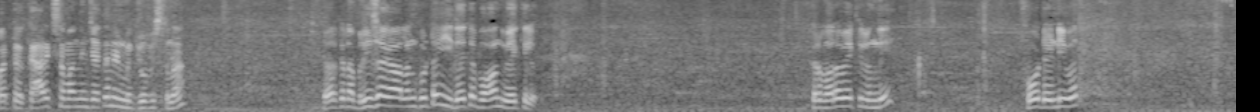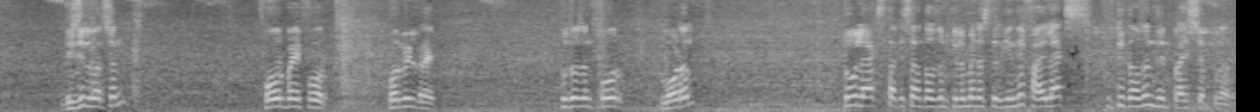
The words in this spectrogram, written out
బట్ కార్కి సంబంధించి అయితే నేను మీకు చూపిస్తున్నా. ఎవరికైనా బ్రీజా కావాలనుకుంటే ఇదైతే బాగుంది వెహికల్. ఇక్కడ మరో వెహికల్ ఉంది. Ford Endeavour. Diesel version. Four by four. Four wheel drive. Two thousand four model. Two lakhs thirty seven thousand kilometres తిరిగింది. ఫైవ్ ల్యాక్స్ ఫిఫ్టీ థౌసండ్ దీని ప్రైస్ చెప్తున్నారు.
